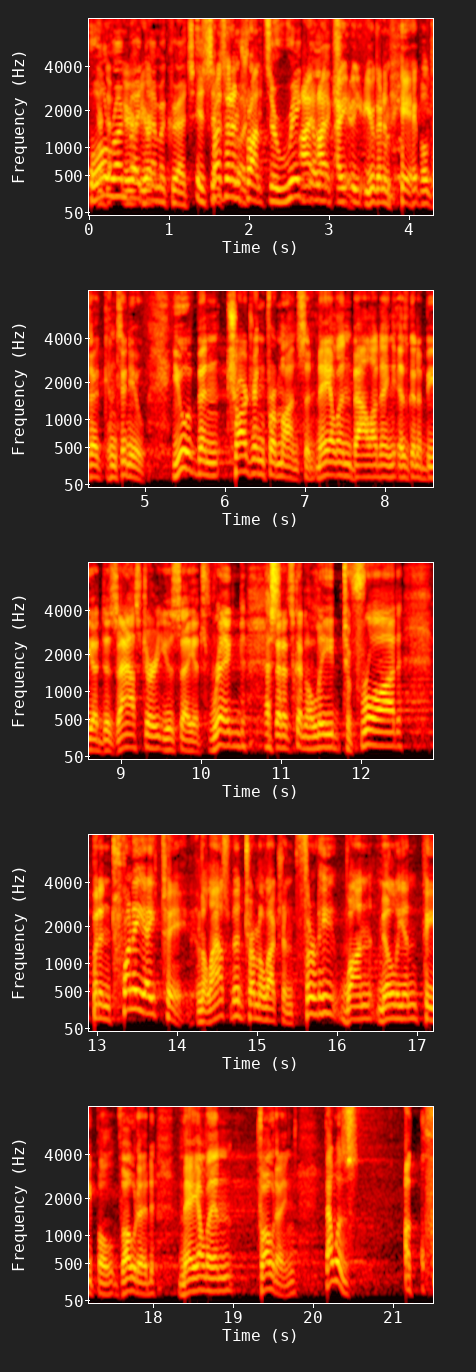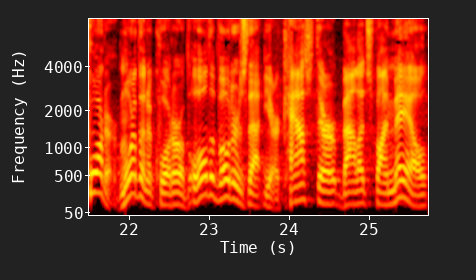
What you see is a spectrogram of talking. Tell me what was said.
All you're, run you're, by you're, Democrats. It's President a, Trump. It's a rigged I, election. I, I, you're going to be able to continue. You have been charging for months that mail-in balloting is going to be a disaster. You say it's rigged, yes. that it's going to lead to fraud. But in 2018, in the last midterm election, 31 million people voted mail-in voting. That was a quarter, more than a quarter of all the voters that year cast their ballots by mail.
